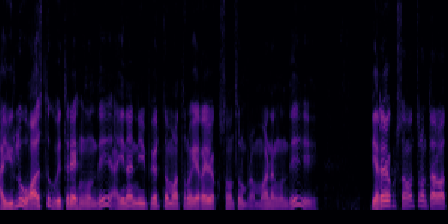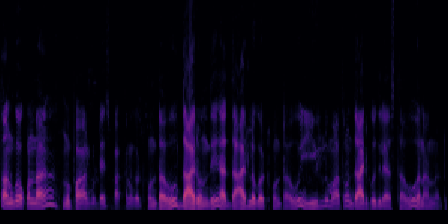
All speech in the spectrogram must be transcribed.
ఆ ఇల్లు వాస్తుకు వ్యతిరేకంగా ఉంది. అయినా నీ పేరుతో మాత్రం ఇరవై ఒక్క సంవత్సరం బ్రహ్మాండంగా ఉంది. ఇరవై ఒకటి సంవత్సరం తర్వాత అనుకోకుండా నువ్వు పగలు కొట్టేసి పక్కన కట్టుకుంటావు దారి ఉంది ఆ దారిలో కట్టుకుంటావు ఈ ఇల్లు మాత్రం దారికి వదిలేస్తావు అని అన్నాడు.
